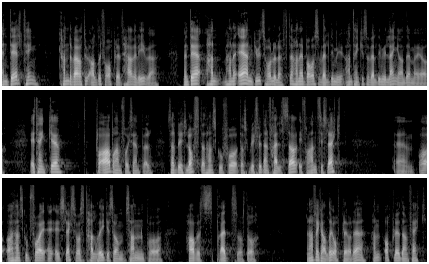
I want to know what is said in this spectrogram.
en del ting kan det være at du aldri får opplevd her i livet. Men det, han, han, er en Gud som holder løftet. Han, han, tenker så veldig mye lenger enn det vi gjør. Jeg tenker på Abraham, eksempel, så hadde det blitt lovt at skulle få, det skulle bli født en frelser fra hans slekt. Um, og, og, at han skulle få en, slekt som var så tallrik som sanden på havets bredd. som det står. Men han fikk aldri oppleve det. Han opplevde han fikk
